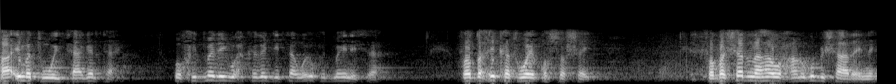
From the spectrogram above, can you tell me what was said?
qaa'imatun way taagan tahay. Oo khidmaday wax kaga jirtaa way u khidmaynaysaa. Fadaxikat way qososhay fabasharnaaha waxaan ugu bishaaraynay.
